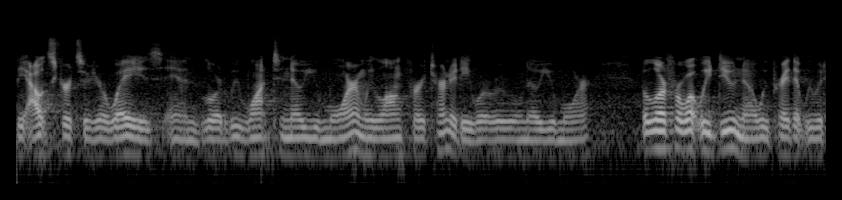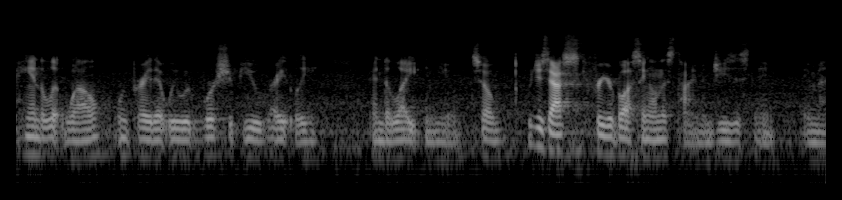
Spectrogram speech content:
the outskirts of your ways. And Lord, we want to know you more, and we long for eternity where we will know you more. But Lord, for what we do know, we pray that we would handle it well. We pray that we would worship you rightly and delight in you. So we just ask for your blessing on this time. In Jesus' name, amen.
